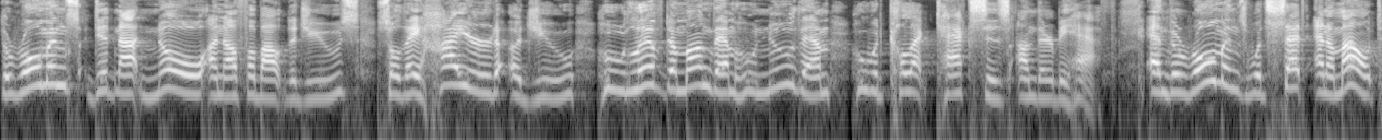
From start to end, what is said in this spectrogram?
The Romans did not know enough about the Jews, so they hired a Jew who lived among them, who knew them, who would collect taxes on their behalf. And the Romans would set an amount,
